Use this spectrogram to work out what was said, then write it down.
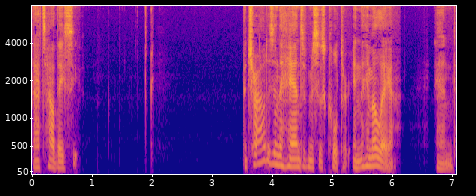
That's how they see it. The child is in the hands of Mrs. Coulter in the Himalaya, and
